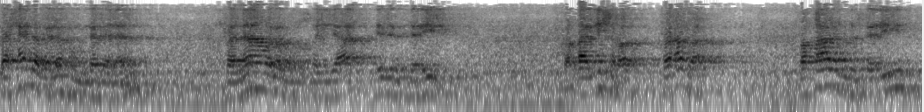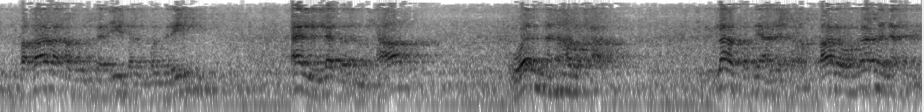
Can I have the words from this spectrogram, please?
فحلب لهم لبنا فناول ابن صياد ابن سعيد. فقال اشرب فأبى. فقال ابن سعيد فقال أبو سعيد الخدري اللبن حار والنهار حار. لا أستطيع أن أشرب. قال وما منعني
